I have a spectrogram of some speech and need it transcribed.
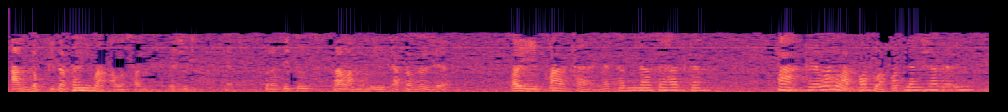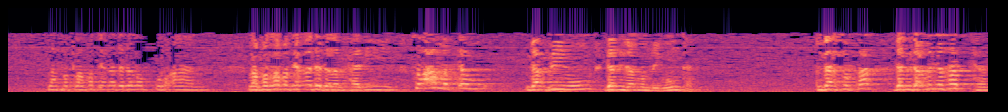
Anggap kita terima alasannya. Ya sudah. Ya. Berarti itu salah memilih kata saja. Baik, makanya kami nasihatkan. Pakailah lafaz-lafaz yang syar'i. Lafaz-lafaz yang ada dalam Quran. Lafaz-lafaz yang ada dalam hadis. Selamat kamu. Nggak bingung dan nggak membingungkan. Nggak sesat dan nggak menyesatkan.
